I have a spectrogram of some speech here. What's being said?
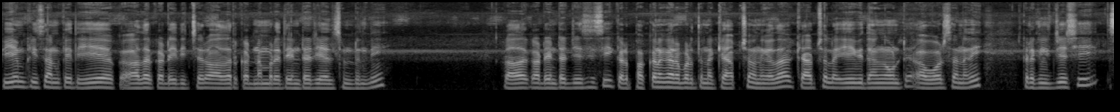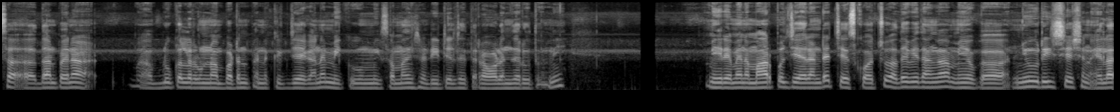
పిఎం కిసాన్కి అయితే ఏ ఆధార్ కార్డ్ అయితే ఇచ్చారో ఆధార్ కార్డ్ నెంబర్ అయితే ఎంటర్ చేయాల్సి ఉంటుంది. ఇక్కడ ఆధార్ కార్డు ఎంటర్ చేసేసి ఇక్కడ పక్కన కనబడుతున్న క్యాప్చా ఉంది కదా క్యాప్చాలో ఏ విధంగా ఉంటే ఆ వర్డ్స్ అనేది ఇక్కడ క్లిక్ చేసి దానిపైన బ్లూ కలర్ ఉన్న బటన్ పైన క్లిక్ చేయగానే మీకు మీకు సంబంధించిన డీటెయిల్స్ అయితే రావడం జరుగుతుంది. మీరు ఏమైనా మార్పులు చేయాలంటే చేసుకోవచ్చు. అదేవిధంగా మీ యొక్క న్యూ రిజిస్ట్రేషన్ ఎలా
